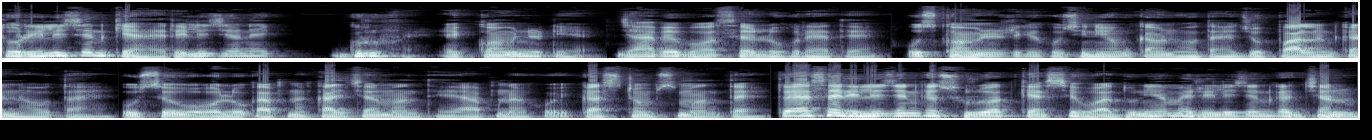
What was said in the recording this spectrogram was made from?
तो रिलीजन क्या है? रिलीजन एक ग्रुप है, एक कम्युनिटी है, जहाँ पे बहुत सारे लोग रहते हैं। उस कम्युनिटी का कुछ नियम कानून होता है जो पालन करना होता है। उससे वो लोग अपना कल्चर मानते हैं, अपना कोई कस्टम्स मानते हैं। तो ऐसे रिलीजन का शुरुआत कैसे हुआ? दुनिया में रिलीजन का जन्म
